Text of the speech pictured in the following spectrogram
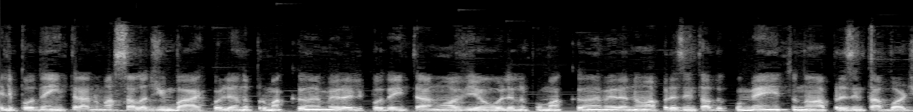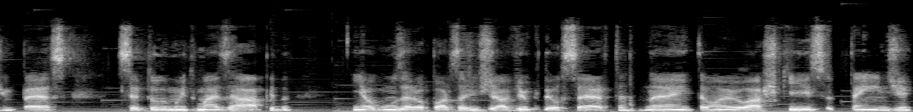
Ele poder entrar numa sala de embarque olhando para uma câmera, ele poder entrar num avião olhando para uma câmera, não apresentar documento, não apresentar boarding pass, ser tudo muito mais rápido. Em alguns aeroportos a gente já viu que deu certo, né? Então eu acho que isso tende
